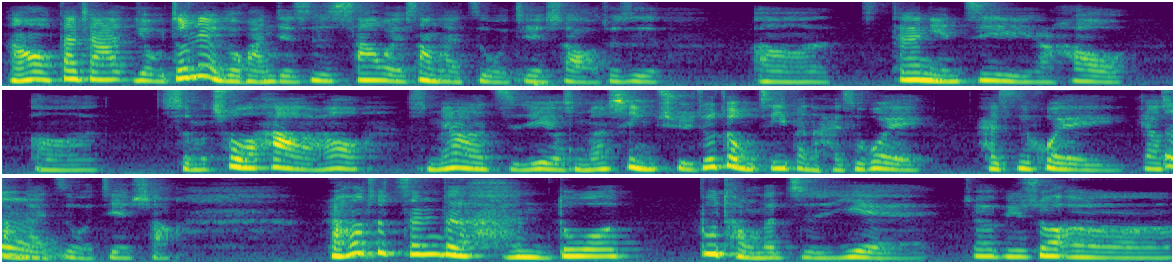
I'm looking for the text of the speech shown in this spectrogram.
然后大家有中间有个环节是稍微上台自我介绍，就是呃大概年纪，然后呃什么绰号，然后什么样的职业，有什么样兴趣，就这种基本的还是会还是会要上台自我介绍。嗯、然后就真的很多不同的职业，就比如说呃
